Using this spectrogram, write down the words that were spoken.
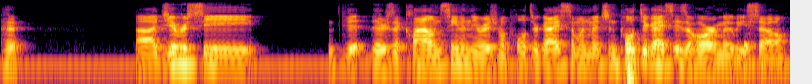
uh, did you ever see? The, there's a clown scene in the original Poltergeist. Someone mentioned Poltergeist is a horror movie, so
